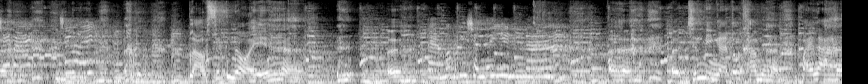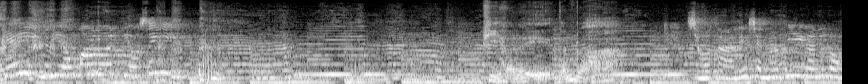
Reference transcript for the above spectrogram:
ใช่ไหม ใช่ไหม เปล่าสักหน่อยอะเออแต่เมื่อกี้ฉันได้ยินนะเออเออฉันมีงานต้องทำนะไปละเฮ้ยเดี๋ยวก่อนเดี๋ยวสิพี่ฮานาเอะงั้นเหรอโชตาเรีย กฉันว่าพี่งั้นเหรอ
